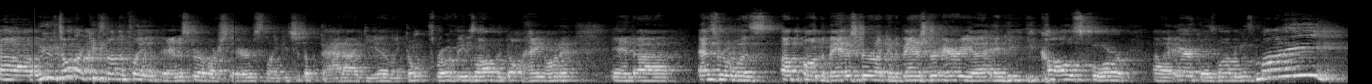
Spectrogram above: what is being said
Uh, we've told our kids not to play on the banister of our stairs. Like, it's just a bad idea. Like, don't throw things off and don't hang on it. And uh, Ezra was up on the banister, like in the banister area, and he, he calls for uh, Erica, his mom. He goes, Mommy!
